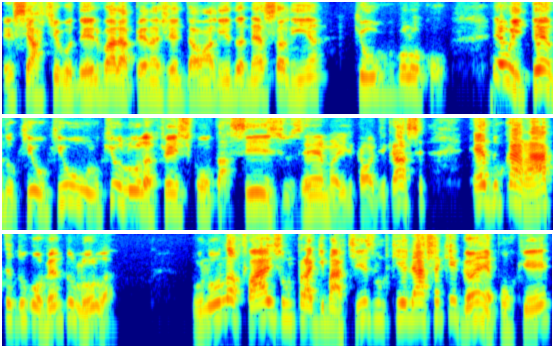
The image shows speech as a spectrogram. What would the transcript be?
esse artigo dele vale a pena a gente dar uma lida nessa linha que o Hugo colocou. Eu entendo que o que o, que o Lula fez com o Tarcísio, Zema e Claudio Castro é do caráter do governo do Lula. O Lula faz um pragmatismo que ele acha que ganha, porque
